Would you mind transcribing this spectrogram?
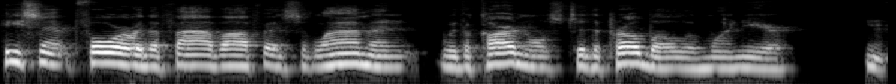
he sent four of the five offensive linemen with the Cardinals to the Pro Bowl in one year. Hmm.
